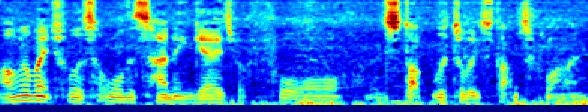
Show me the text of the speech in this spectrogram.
I'm gonna wait till this, all this honey goes before it stop literally stops flowing.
